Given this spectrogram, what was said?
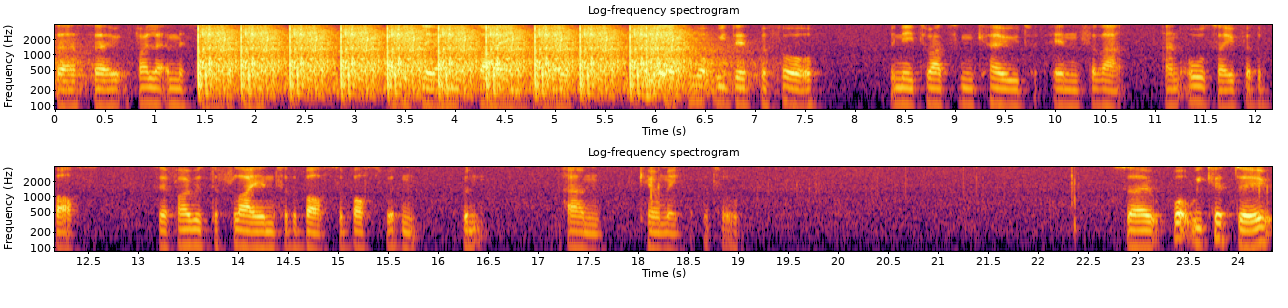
There so if I let a missile hit me, obviously I'm not dying, so uh, similar to what we did before, we need to add some code in for that, and also for the boss. So if I was to fly into the boss, the boss wouldn't wouldn't um, kill me at all. So what we could do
